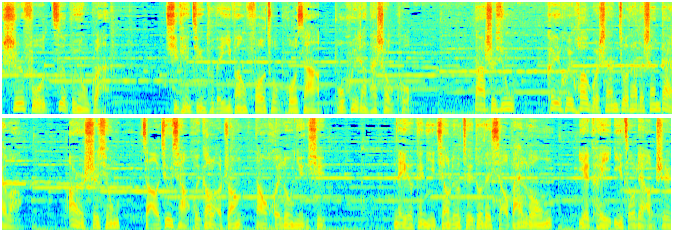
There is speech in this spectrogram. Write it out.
师傅自不用管。西天净土的一方佛祖菩萨不会让他受苦，大师兄可以回花果山做他的山大王，二师兄早就想回高老庄当回龙女婿，那个跟你交流最多的小白龙也可以一走了之，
